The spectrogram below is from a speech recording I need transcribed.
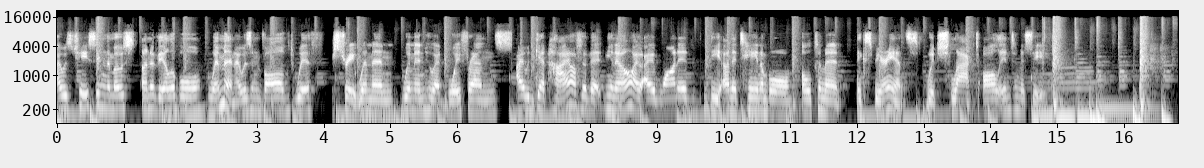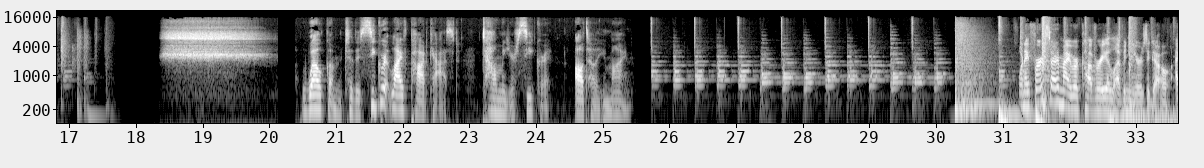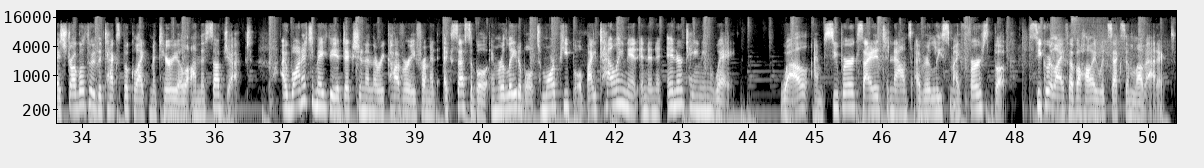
I was chasing the most unavailable women. I was involved with straight women, women who had boyfriends. I would get high off of it. You know, I, I wanted the unattainable ultimate experience, which lacked all intimacy. Welcome to the Secret Life Podcast. Tell me your secret, I'll tell you mine. When I first started my recovery 11 years ago, I struggled through the textbook like material on this subject. I wanted to make the addiction and the recovery from it accessible and relatable to more people by telling it in an entertaining way. Well, I'm super excited to announce I've released my first book, Secret Life of a Hollywood Sex and Love Addict.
